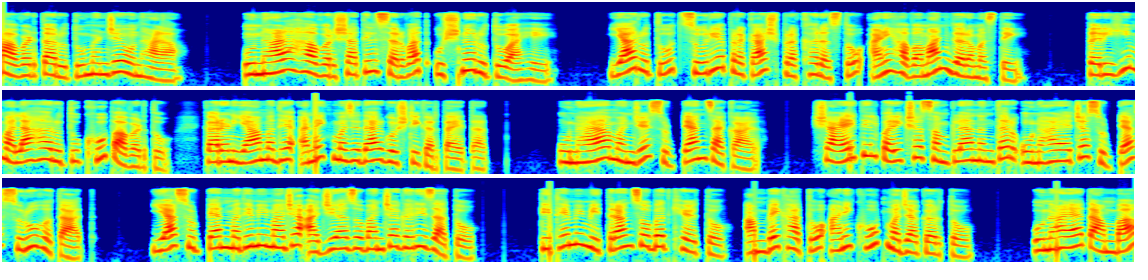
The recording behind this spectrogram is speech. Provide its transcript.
आवडता ऋतू म्हणजे उन्हाळा. उन्हाळा हा वर्षातील सर्वात उष्ण ऋतू आहे. या ऋतूत सूर्यप्रकाश प्रखर असतो आणि हवामान गरम असते. तरीही मला हा ऋतू खूप आवडतो कारण यामध्ये अनेक मजेदार गोष्टी करता येतात. उन्हाळा म्हणजे सुट्ट्यांचा काळ. शाळेतील परीक्षा संपल्यानंतर उन्हाळ्याच्या सुट्ट्या सुरू होतात. या सुट्ट्यांमध्ये मी माझ्या आजी आजोबांच्या घरी जातो. तिथे मी मित्रांसोबत खेळतो आंबे खातो आणि खूप मजा करतो. उन्हाळ्यात आंबा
